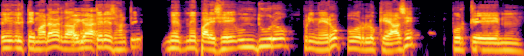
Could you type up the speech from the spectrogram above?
El, tema, la verdad, muy Oiga. interesante. Me, me parece un duro, primero, por lo que hace, porque mm,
